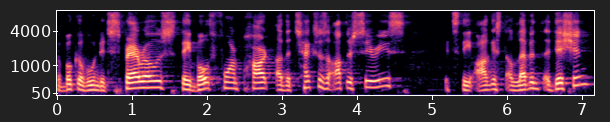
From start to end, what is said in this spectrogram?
The Book of Wounded Sparrows. They both form part of the Texas Author Series. It's the August 11th edition.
